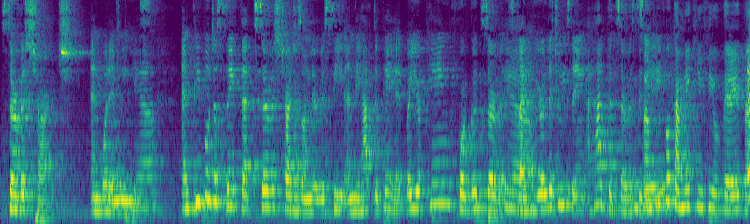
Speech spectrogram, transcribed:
service charge and what it means. Yeah. And people just think that service charge is on their receipt and they have to pay it, but you're paying for good service. Yeah. Like you're literally saying, "I had good service today." Some people can make you feel very bad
